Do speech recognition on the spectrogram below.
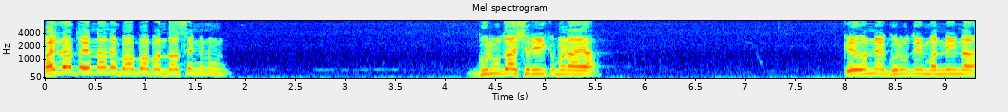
ਪਹਿਲਾਂ ਤਾਂ ਇਹਨਾਂ ਨੇ ਬਾਬਾ ਬੰਦਾ ਸਿੰਘ ਨੂੰ ਗੁਰੂ ਦਾ ਸ਼ਰੀਕ ਬਣਾਇਆ ਕਿ ਉਹਨੇ ਗੁਰੂ ਦੀ ਮੰਨੀ ਨਾ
